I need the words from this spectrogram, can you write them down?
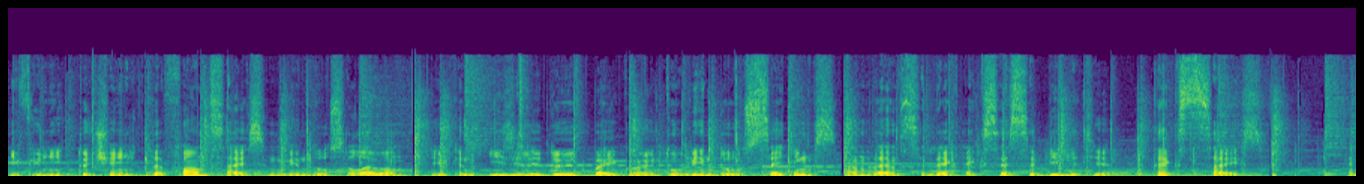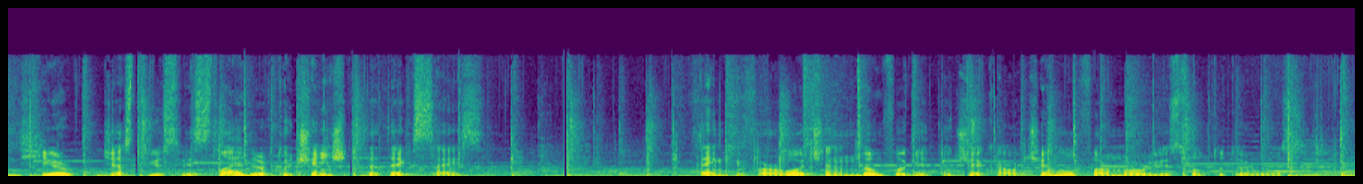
If you need to change the font size in Windows 11, you can easily do it by going to Windows Settings and then select Accessibility, Text Size. And here, just use this slider to change the text size. Thank you for watching and don't forget to check our channel for more useful tutorials.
